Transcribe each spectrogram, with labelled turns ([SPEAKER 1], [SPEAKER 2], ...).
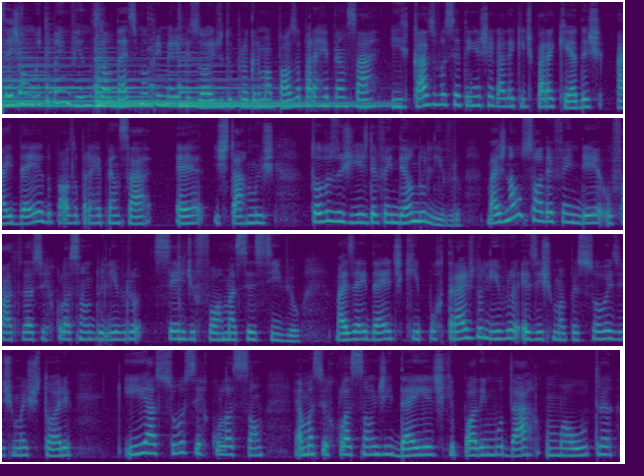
[SPEAKER 1] Sejam muito bem-vindos ao 11 episódio do programa Pausa para Repensar. E caso você tenha chegado aqui de paraquedas, a ideia do Pausa para Repensar é estarmos todos os dias defendendo o livro, mas não só defender o fato da circulação do livro ser de forma acessível, mas a ideia de que por trás do livro existe uma pessoa, existe uma história e a sua circulação é uma circulação de ideias que podem mudar uma outra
